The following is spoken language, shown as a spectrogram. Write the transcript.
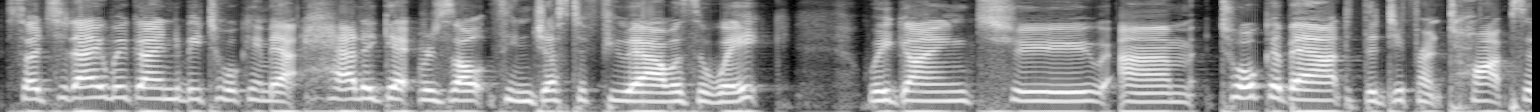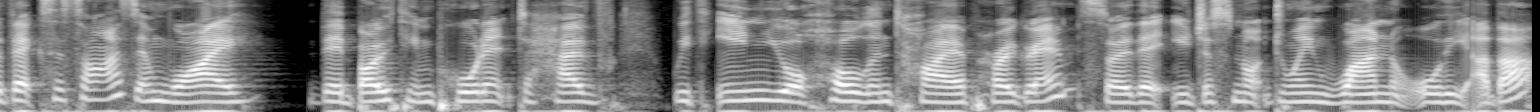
So, today we're going to be talking about how to get results in just a few hours a week. We're going to um, talk about the different types of exercise and why they're both important to have within your whole entire program so that you're just not doing one or the other.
